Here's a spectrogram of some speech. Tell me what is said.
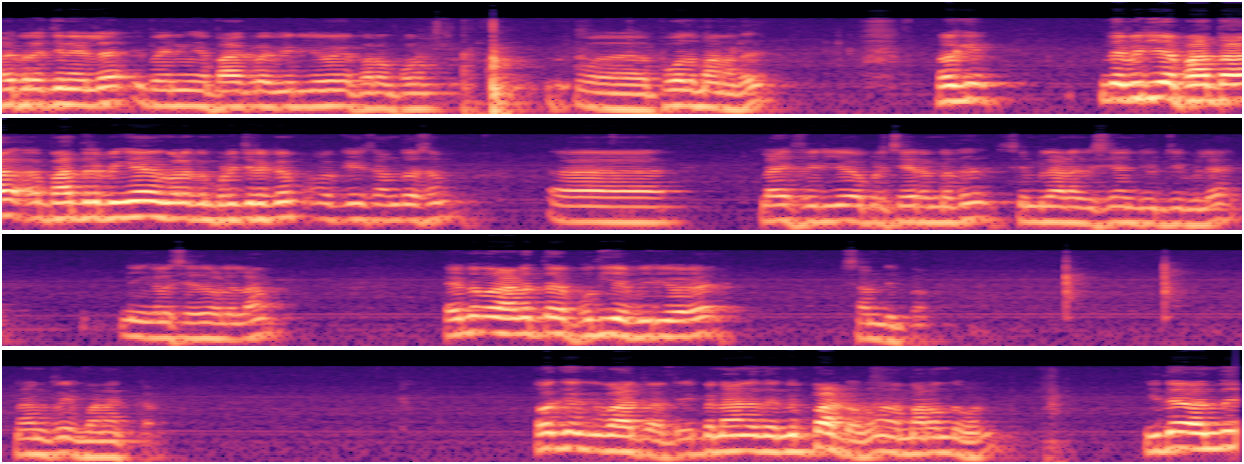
அது பிரச்சனை இல்லை. இப்போ நீங்கள் பார்க்குற வீடியோவே பரவ போதுமானது. ஓகே இந்த வீடியோ பார்த்தா பார்த்துருப்பீங்க. உங்களுக்கு பிடிச்சிருக்கும். ஓகே சந்தோஷம். லைஃப் வீடியோ இப்படி செய்கிறன்றது சிம்பிளான விஷயம் யூடியூப்பில் நீங்களும் செய்து கொள்ளலாம். இன்னும் ஒரு அடுத்த புதிய வீடியோவை சந்திப்போம். நன்றி வணக்கம். ஓகே ஓகே பார்த்து இப்போ நான் இதை நிப்பாட்டணும். மறந்துவோம் இதை வந்து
